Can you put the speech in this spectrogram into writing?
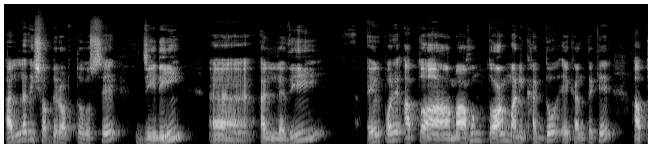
আল্লাদি শব্দের অর্থ হচ্ছে যিনি আল্লাদি এরপরে আত আমাহুম তোয়াম মানে খাদ্য, এখান থেকে আত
